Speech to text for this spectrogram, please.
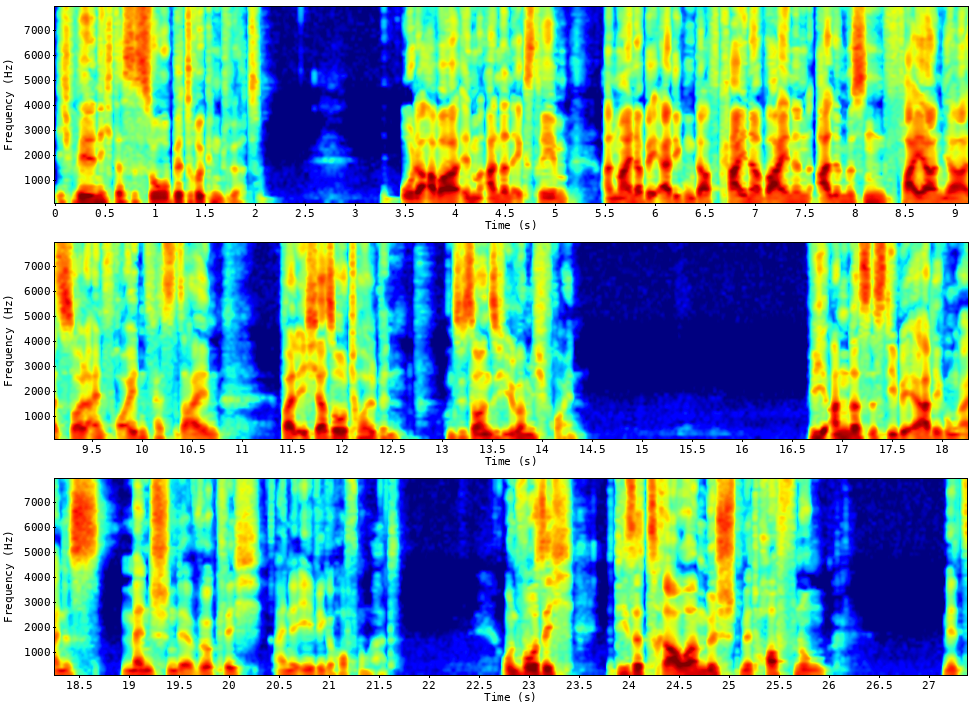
Ich will nicht, dass es so bedrückend wird. Oder aber im anderen Extrem, an meiner Beerdigung darf keiner weinen, alle müssen feiern, ja, es soll ein Freudenfest sein, weil ich ja so toll bin und sie sollen sich über mich freuen. Wie anders ist die Beerdigung eines Menschen, der wirklich eine ewige Hoffnung hat. Und wo sich diese Trauer mischt mit Hoffnung, mit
